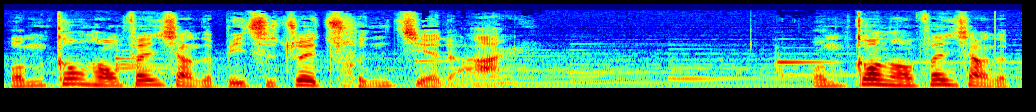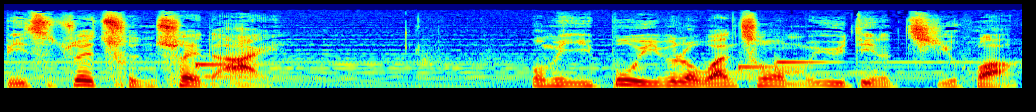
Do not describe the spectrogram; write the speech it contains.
我们共同分享着彼此最纯洁的爱，我们共同分享着彼此最纯粹的爱。我们一步一步的完成我们预定的计划，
